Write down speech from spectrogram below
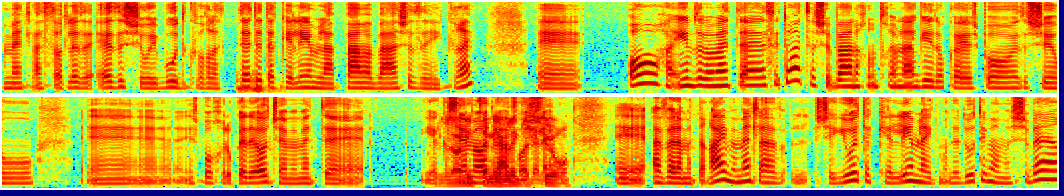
באמת לעשות לזה איזשהו עיבוד, כבר לתת את הכלים לפעם הבאה שזה יקרה. אה, או האם זה באמת אה, סיטואציה שבה אנחנו צריכים להגיד, אוקיי, יש פה איזשהו, אה, יש פה חילוקי דעות שהם באמת, אה, יהיה לא קשה מאוד לעבוד עליהם. אה, אבל המטרה היא באמת לה- שיהיו את הכלים להתמודדות עם המשבר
